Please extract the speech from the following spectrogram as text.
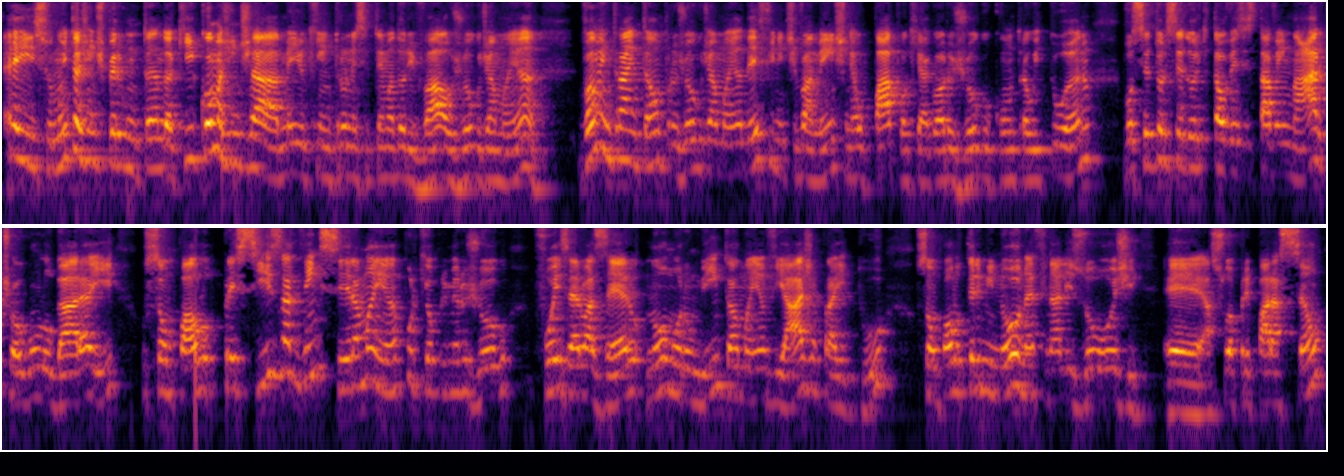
É isso, muita gente perguntando aqui, como a gente já meio que entrou nesse tema Dorival, o jogo de amanhã, Vamos entrar então para o jogo de amanhã definitivamente, né? O papo aqui agora, o jogo contra o Ituano. Você, torcedor que talvez estava em Marte ou algum lugar aí, o São Paulo precisa vencer amanhã, porque o primeiro jogo foi 0 a 0 no Morumbi, então amanhã viaja para Itu. O São Paulo terminou, né? Finalizou hoje é, a sua preparação.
